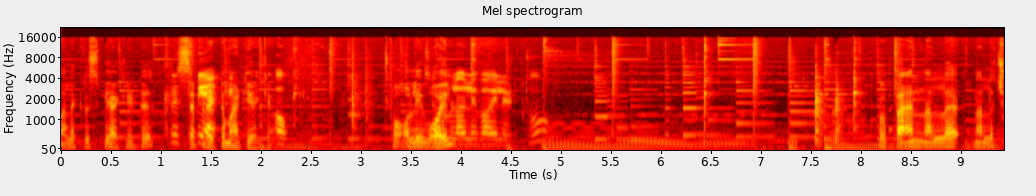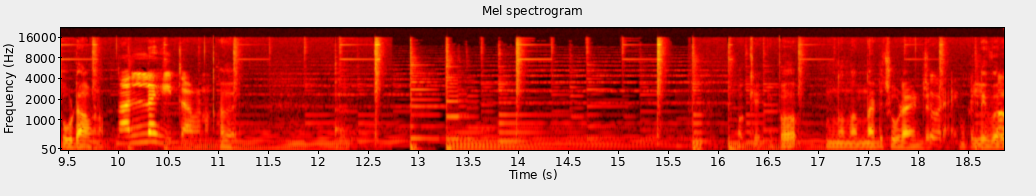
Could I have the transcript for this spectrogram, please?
നല്ല ക്രിസ്പി ആക്കിയിട്ട് സെപ്പറേറ്റ് മാറ്റി വയ്ക്കാം ഇപ്പോൾ അപ്പോൾ ഒലിവ് ഓയിൽ ഒലിവ് ഓയിൽ എടുത്തു. ഇപ്പോൾ പാൻ നല്ല നല്ല ചൂടാവണം. നല്ല ഹീറ്റ് ആവണം. അതെ. ഓക്കെ ഇപ്പോൾ ഒന്ന് നന്നായിട്ട് ചൂടായിട്ടുണ്ട്. നമുക്ക് ലിവർ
